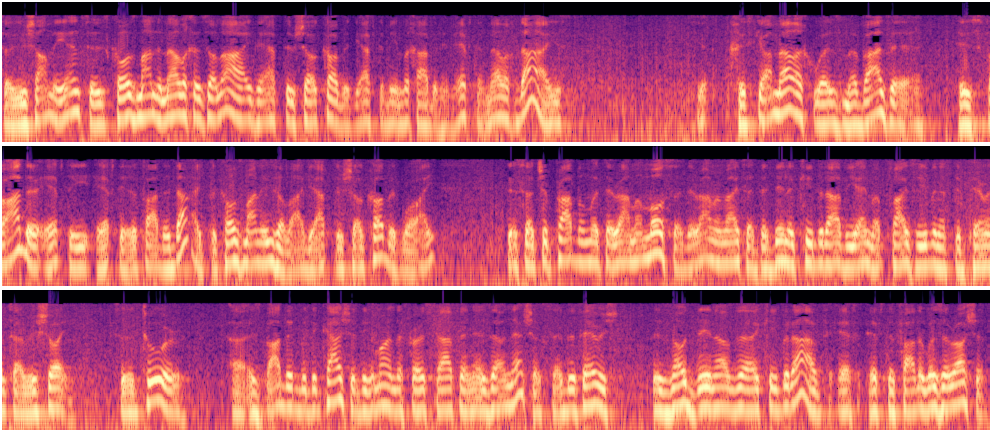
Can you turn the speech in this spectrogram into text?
So Yerushalmi answers, Calls man the Melech is alive, you have to show covered, you have to be mechabed him. If the Melech dies, Chizkiah Melech was Mevazeh, his father, after, after the father died. Because man is alive, you have to show covered. Why? There's such a problem with the Rama Mosa. The Rama writes that the din of Kibbut Aviyim applies even if the parents are Rishoyim. So the Tur uh, is bothered with the kasha. The Gemara in the first half in Eizehu Neshech said the there's no din of uh, Av if, if the father was a Russian.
